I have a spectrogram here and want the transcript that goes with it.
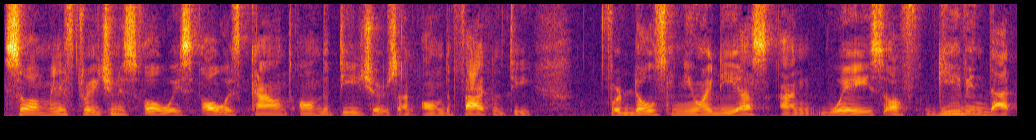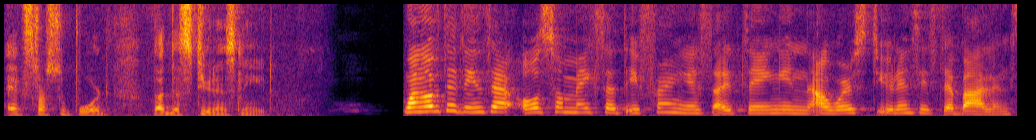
So administration is always always count on the teachers and on the faculty for those new ideas and ways of giving that extra support that the students need. One of the things that also makes a difference is I think in our students is the balance.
